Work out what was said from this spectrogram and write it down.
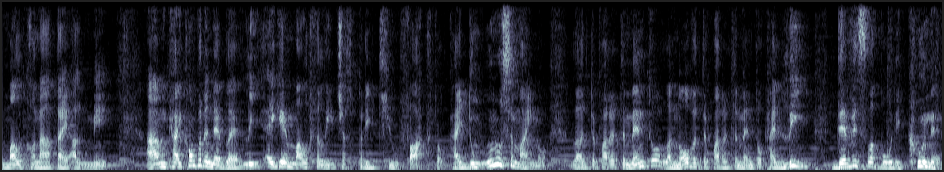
malconatai al mi um, kai compreneble li ege malfelicias pri tiu facto kai dum unu semaino, la departamento la nova departamento kai li devis labori cune.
